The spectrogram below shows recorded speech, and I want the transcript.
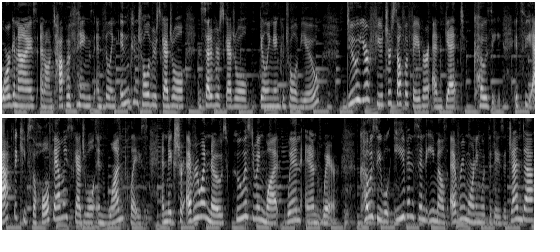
organized and on top of things and feeling in control of your schedule instead of your schedule feeling in control of you? Do your future self a favor and get Cozi. It's the app that keeps the whole family schedule in one place and makes sure everyone knows who is doing what, when, and where. Cozi will even send emails every morning with the day's agenda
